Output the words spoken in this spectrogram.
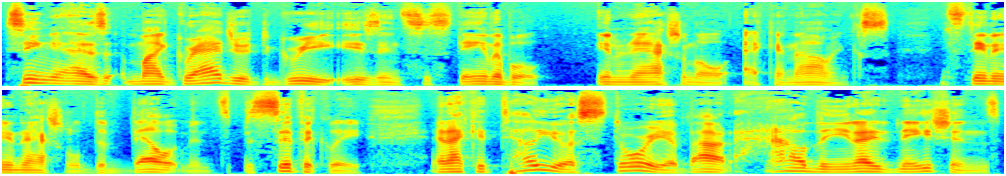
seeing as my graduate degree is in sustainable international economics, sustainable international development specifically. And I could tell you a story about how the United Nations,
